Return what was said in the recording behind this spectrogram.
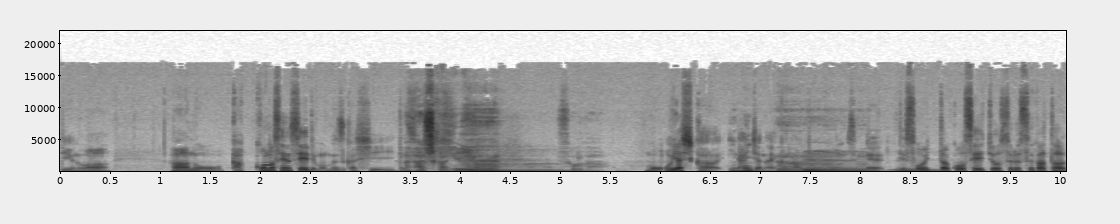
ていうのはあの学校の先生でも難しいですし確かにね。そうだ。もう親しかいないんじゃないかなと思うんですよね。うんでそういったこう成長する姿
